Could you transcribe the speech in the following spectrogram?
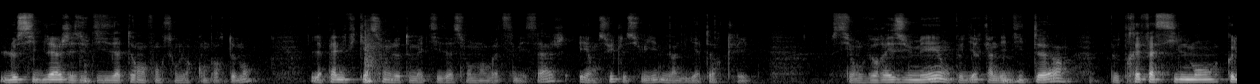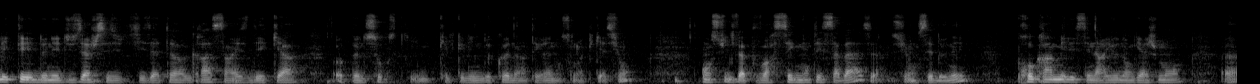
le ciblage des utilisateurs en fonction de leur comportement, la planification et l'automatisation de l'envoi de ces messages, et ensuite le suivi des indicateurs clés. Si on veut résumer, on peut dire qu'un éditeur peut très facilement collecter les données d'usage de ses utilisateurs grâce à un SDK open source qui a quelques lignes de code à intégrer dans son application. Ensuite, il va pouvoir segmenter sa base suivant ses données, programmer les scénarios d'engagement euh,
